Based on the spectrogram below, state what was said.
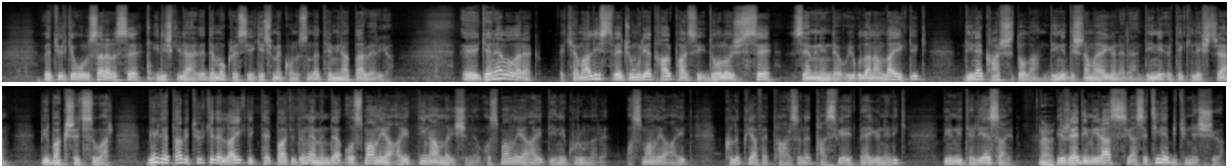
Ve Türkiye uluslararası ilişkilerde demokrasiye geçme konusunda teminatlar veriyor. Ee, genel olarak Kemalist ve Cumhuriyet Halk Partisi ideolojisi zemininde uygulanan laiklik dine karşıt olan, dini dışlamaya yönelen, dini ötekileştiren bir bakış açısı var. Bir de tabii Türkiye'de laiklik tek parti döneminde Osmanlı'ya ait din anlayışını, Osmanlı'ya ait dini kurumları, Osmanlı'ya ait kılık kıyafet tarzını tasfiye etmeye yönelik bir niteliğe sahip. Evet. Bir red miras siyasetiyle bütünleşiyor.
